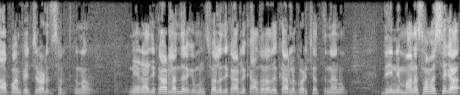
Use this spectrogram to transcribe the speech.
ఆ పంపించిన వాడితో సర్దుకున్నాం. నేను అధికారులందరికీ మున్సిపల్ అధికారులకి అదర్ అధికారులకు కూడా చెప్తున్నాను. దీన్ని మన సమస్యగా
